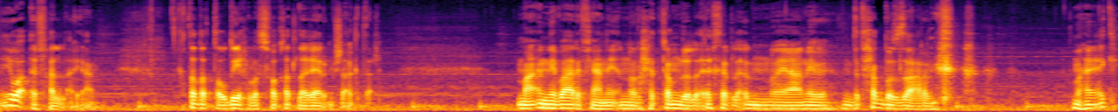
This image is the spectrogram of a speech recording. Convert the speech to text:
يوقف هلا يعني. اقتضى التوضيح بس فقط لا غير مش أكثر مع إني بعرف يعني إنه رح تكملوا للاخر لأنه يعني بتحبوا الزعرمة ما هيك؟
